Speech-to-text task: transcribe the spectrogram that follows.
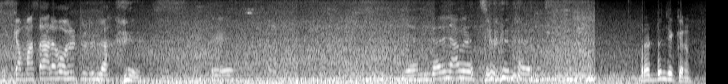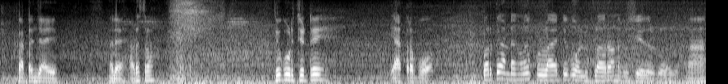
ചിക്കൻ മസാല പോലും ഇട്ടിട്ടില്ല. എന്തായാലും ഞാൻ വെച്ചു ബ്രെഡും ചിക്കനും. കട്ടൻ ചായയും അല്ലേ? സാ ഇത് കുടിച്ചിട്ട് യാത്ര പോവാം. ഇപ്പുറത്ത് കണ്ടങ്ങൾ ഫുള്ളായിട്ട് കോളിഫ്ലവറാണ് കൃഷി ചെയ്തിട്ടുള്ളത്. ആ.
